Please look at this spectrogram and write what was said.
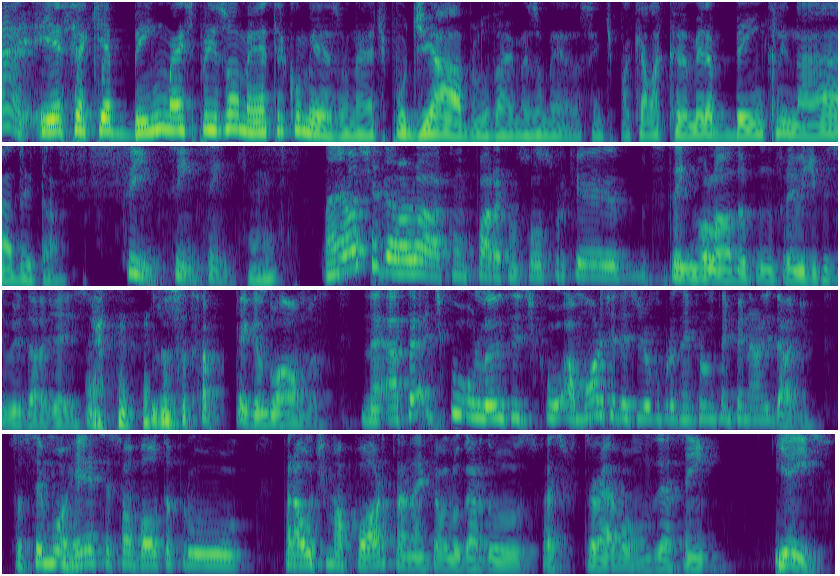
É, sim. Esse aqui é bem mais pro isométrico mesmo, né? Tipo o Diablo, vai, mais ou menos. Assim, tipo aquela câmera bem inclinada e tal. Sim, sim, sim. Uhum. Né, Eu acho que a galera compara com Souls porque você tem enrolado com um frame de invencibilidade, é isso. e você tá pegando almas. Né? Até, tipo, o lance, tipo, a morte desse jogo, por exemplo, não tem penalidade. Se você morrer, você só volta pro, pra última porta, né? Que é o lugar dos fast travel, vamos dizer assim. E é isso.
